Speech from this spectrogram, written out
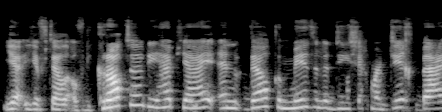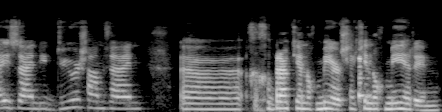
je, je vertelde over die kratten, die heb jij. En welke middelen die zeg maar dichtbij zijn, die duurzaam zijn, eh, ge- gebruik jij nog meer? Zet je nog meer in?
